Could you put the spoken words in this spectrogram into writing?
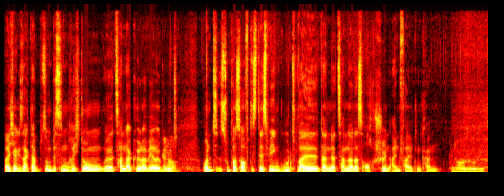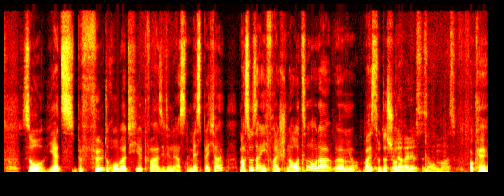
weil ich ja gesagt habe, so ein bisschen Richtung äh, Zanderköder wäre Genau. gut. Und super soft ist deswegen gut, weil dann der Zander das auch schön einfalten kann. Genau so sieht's aus. So, jetzt befüllt Robert hier quasi den ersten Messbecher. Machst du das eigentlich frei Schnauze oder ähm, weißt du das schon? Mittlerweile ist das Augenmaß. Okay.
